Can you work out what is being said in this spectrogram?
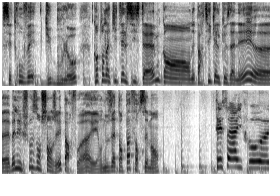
c'est trouver du boulot. Quand on a quitté le système, quand on est parti quelques années, euh, eh ben, les choses ont changé parfois, et on nous attend pas forcément. C'est ça, il faut euh,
